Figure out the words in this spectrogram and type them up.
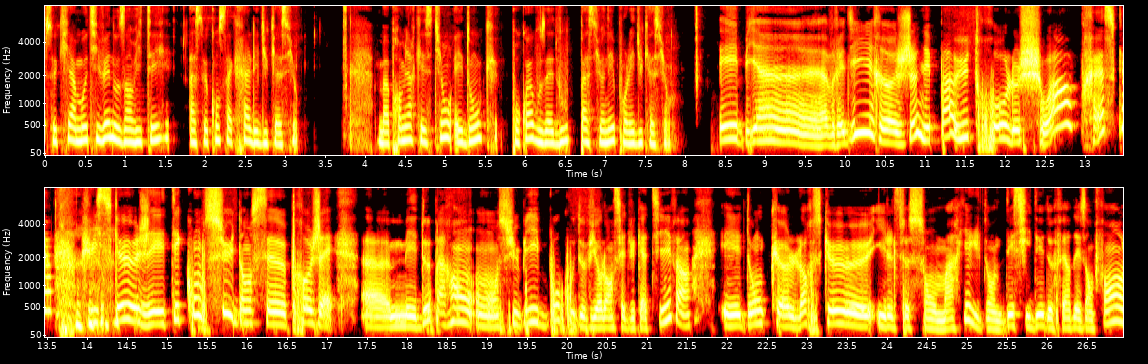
ce qui a motivé nos invités à se consacrer à l'éducation. Ma première question est donc, pourquoi vous êtes-vous passionné pour l'éducation? Eh bien, à vrai dire, je n'ai pas eu trop le choix, presque, puisque j'ai été conçue dans ce projet. Euh, mes deux parents ont subi beaucoup de violences éducatives et donc euh, lorsque ils se sont mariés, ils ont décidé de faire des enfants.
